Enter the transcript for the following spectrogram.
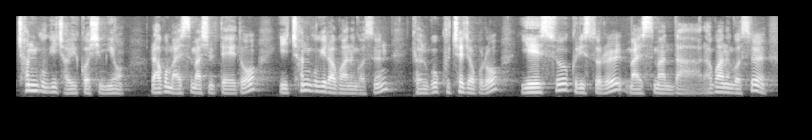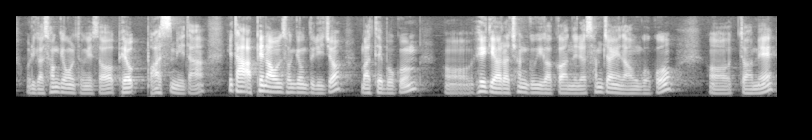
천국이 저희 것이며 라고 말씀하실 때에도 이 천국이라고 하는 것은 결국 구체적으로 예수 그리스도를 말씀한다라고 하는 것을 우리가 성경을 통해서 배워 봤습니다. 다 앞에 나온 성경들이죠. 마태복음 어, 회개하라 천국이 가까웠느냐 3장에 나온 거고 어, 그다음에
